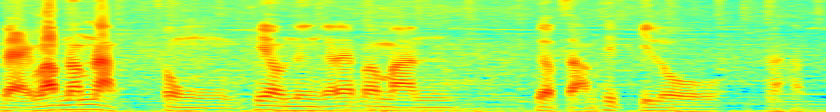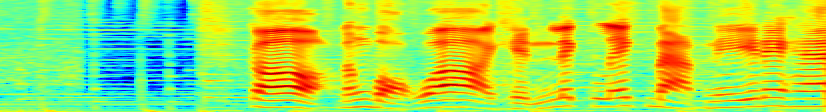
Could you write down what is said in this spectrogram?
แบกรับน้ำหนักส่งเที่ยวหนึงก็ได้ประมาณเกือบ 30 กิโลนะครับ ก็ต้องบอกว่าเห็นเล็กๆ แบบนี้นะฮะ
